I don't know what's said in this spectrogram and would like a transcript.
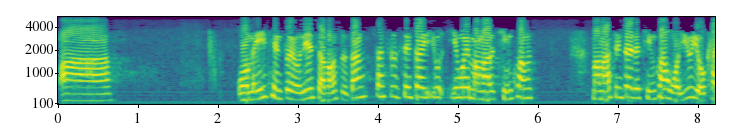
啊，我每一天都有念小房子，但但是现在又因为妈妈的情况。妈妈现在的情况，我又有开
